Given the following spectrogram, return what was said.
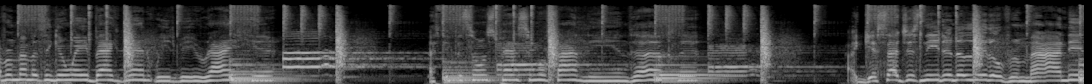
remember thinking way back then we'd be right here. I think the storm's passing, we're finally in the clear. I guess I just needed a little reminding,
